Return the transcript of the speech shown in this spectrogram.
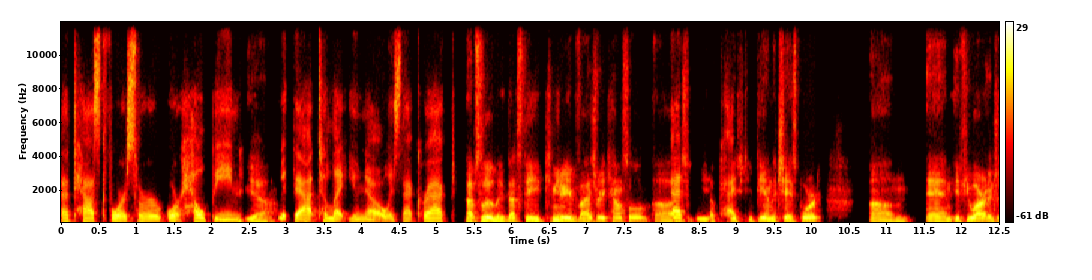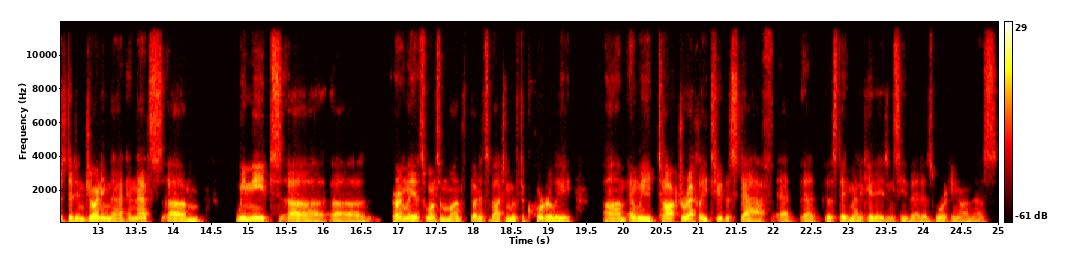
a task force or, or helping Yeah, with that to let you know. Is that correct? absolutely. That's the Community Advisory Council uh, That- to the okay. HTP and the Chase Board. Um, and if you are interested in joining that, and that's, um, we meet, uh, uh, currently it's once a month, but it's about to move to quarterly. Um, and we talked directly to the staff at, at the state Medicaid agency that is working on this.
